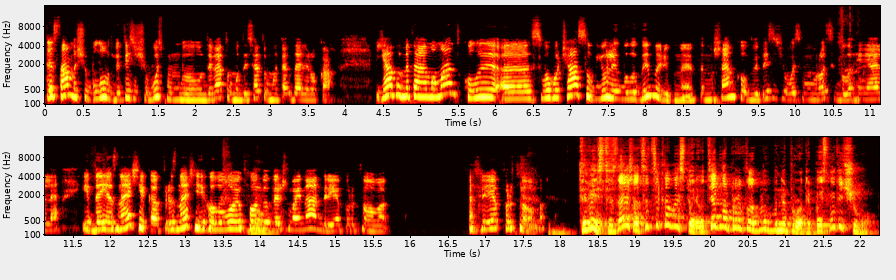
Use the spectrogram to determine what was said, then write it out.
те саме, що було в 2008, 2009, 2010 і так далі роках. Я пам'ятаю момент, коли е, свого часу в Юлії Володимирівни Тимошенко в 2008 році була геніальна ідея, знаєш, яка призначить головою фонду Ну. держмайна Андрія Портнова. Андрія Портнова. Дивись, ти знаєш, а це цікава історія. От я наприклад, був би не проти. Пояснити чому?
